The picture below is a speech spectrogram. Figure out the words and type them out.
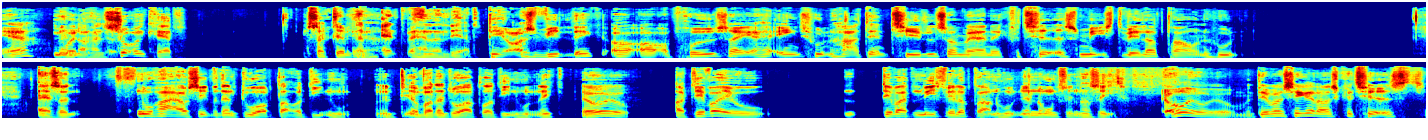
Ja, Men når han så en kat, så glemte ja. Han alt, hvad han havde lært. Det er også vildt, ikke? Og, og, og prøve sig af, at ens hund har den titel som værende kvarterets mest velopdragende hund. Altså, nu har jeg jo set, hvordan du opdrager din hund, øh, hvordan du opdrager din hund, ikke? Jo, jo. Og det var jo, det var den mest velopdragende hund, jeg nogensinde har set. Jo, jo, jo, men det var sikkert også kvarterets,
